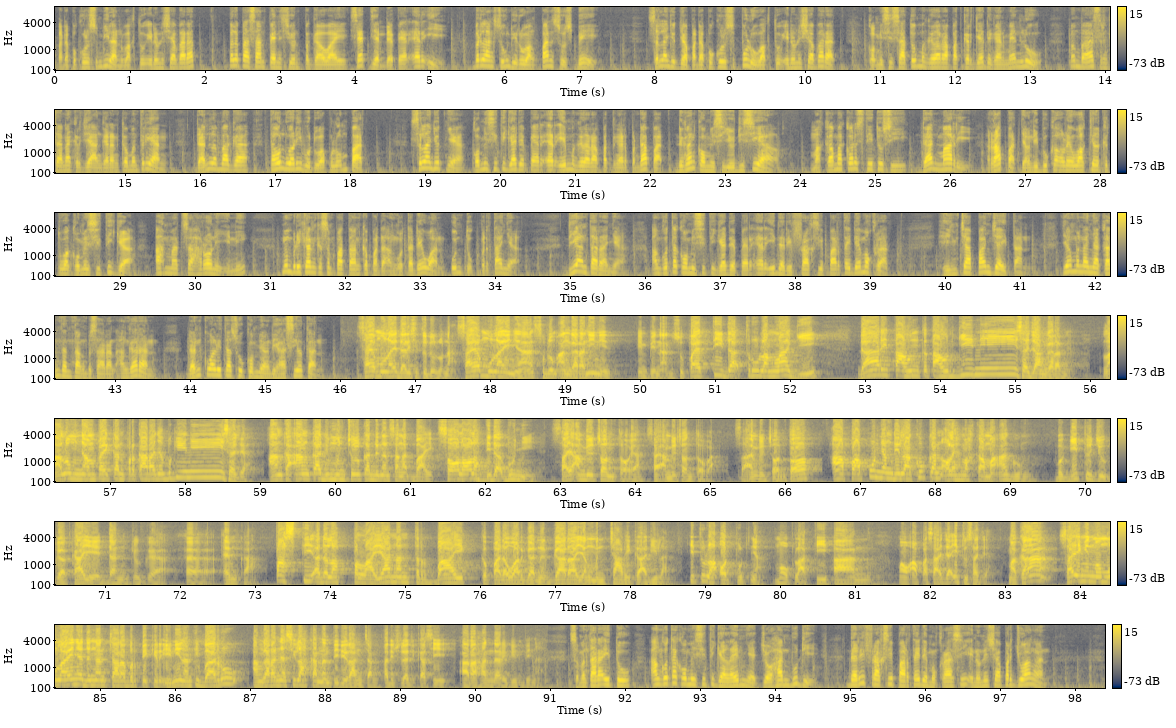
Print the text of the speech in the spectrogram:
pada pukul 9 waktu Indonesia Barat, pelepasan pensiun pegawai Setjen DPR RI berlangsung di ruang Pansus B. Selanjutnya pada pukul 10 waktu Indonesia Barat, Komisi 1 menggelar rapat kerja dengan Menlu membahas rencana kerja anggaran kementerian dan lembaga tahun 2024. Selanjutnya, Komisi 3 DPR RI menggelar rapat dengar pendapat dengan Komisi Yudisial, Mahkamah Konstitusi, dan MARI. Rapat yang dibuka oleh Wakil Ketua Komisi 3, Ahmad Sahroni ini memberikan kesempatan kepada anggota dewan untuk bertanya. Di antaranya, anggota Komisi 3 DPR RI dari fraksi Partai Demokrat, Hinca Panjaitan, yang menanyakan tentang besaran anggaran dan kualitas hukum yang dihasilkan. Saya mulai dari situ dulu. Nah, saya mulainya sebelum anggaran ini pimpinan supaya tidak terulang lagi dari tahun ke tahun gini saja anggarannya. Lalu menyampaikan perkaranya begini saja angka-angka dimunculkan dengan sangat baik, seolah-olah tidak bunyi. Saya ambil contoh ya, saya ambil contoh Pak. Saya ambil contoh, apa pun yang dilakukan oleh Mahkamah Agung, begitu juga KY dan juga eh, MK, pasti adalah pelayanan terbaik kepada warga negara yang mencari keadilan. Itulah outputnya, mau pelatihan, mau apa saja, itu saja. Maka saya ingin memulainya dengan cara berpikir ini nanti baru anggarannya silahkan nanti dirancang. Tadi sudah dikasih arahan dari pimpinan. Sementara itu, anggota Komisi 3 lainnya Johan Budi dari fraksi Partai Demokrasi Indonesia Perjuangan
